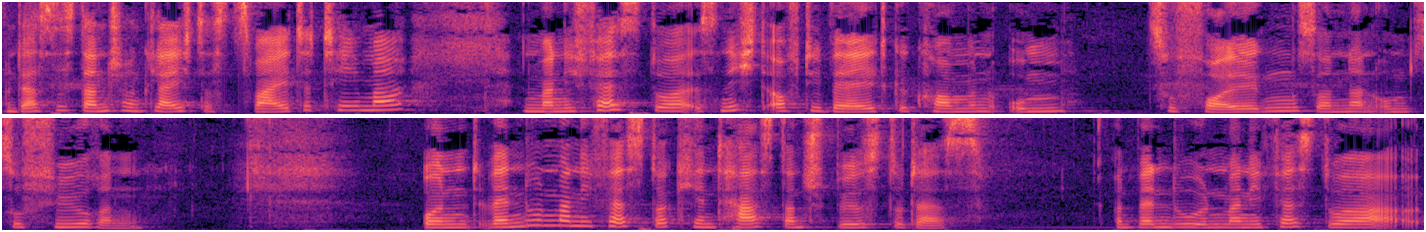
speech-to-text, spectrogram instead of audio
Und das ist dann schon gleich das zweite Thema. Ein Manifestor ist nicht auf die Welt gekommen, um zu folgen, sondern um zu führen. Und wenn du ein Manifestor-Kind hast, dann spürst du das. Und wenn du ein Manifestor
